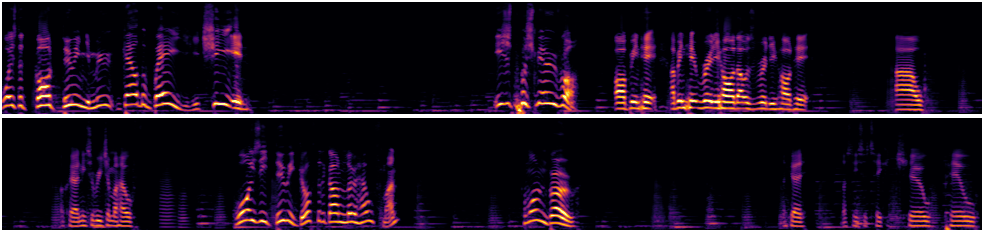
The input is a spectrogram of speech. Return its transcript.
What is the god doing? You move. Get out of the way. You're cheating. He just pushed me over. Oh, I've been hit. I've been hit really hard. That was really hard hit. Ow. Okay, I need to reach my health. What is he doing? Go after the guy on low health, man. Come on, bro. Okay. I just need to take a chill pill.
